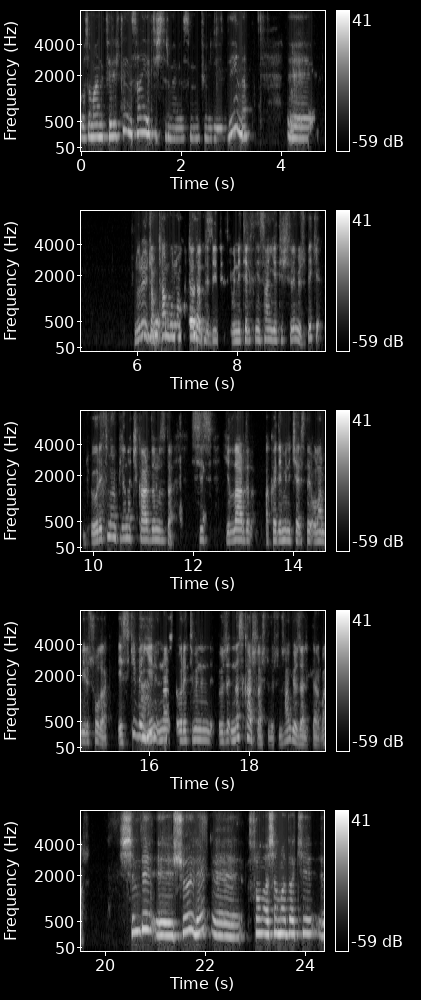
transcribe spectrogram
o zaman nitelikli insan yetiştirmemiz mümkün değil değil mi? Ee, Nuri Hocam tam bu noktada dediğiniz gibi nitelikli insan yetiştiremiyoruz. Peki öğretim ön plana çıkardığımızda siz yıllardır akademinin içerisinde olan birisi olarak eski ve Aha. yeni üniversite öğretiminin nasıl karşılaştırıyorsunuz? Hangi özellikler var? Şimdi e, şöyle e, son aşamadaki e,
